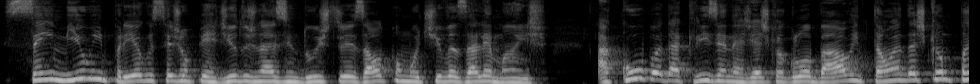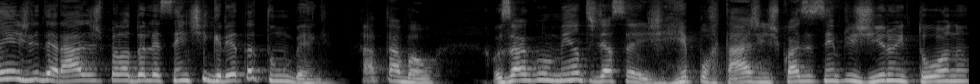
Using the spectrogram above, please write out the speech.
100 mil empregos sejam perdidos nas indústrias automotivas alemãs. A culpa da crise energética global, então, é das campanhas lideradas pela adolescente Greta Thunberg. Ah, tá bom. Os argumentos dessas reportagens quase sempre giram em torno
